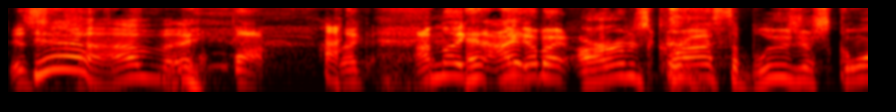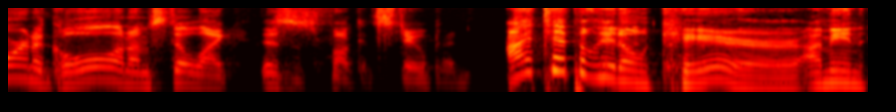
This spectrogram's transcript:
This is Yeah, fucking- I'm- fuck. Like I'm like I, I- got my arms crossed. The Blues are scoring a goal, and I'm still like, this is fucking stupid. I typically don't care. I mean,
